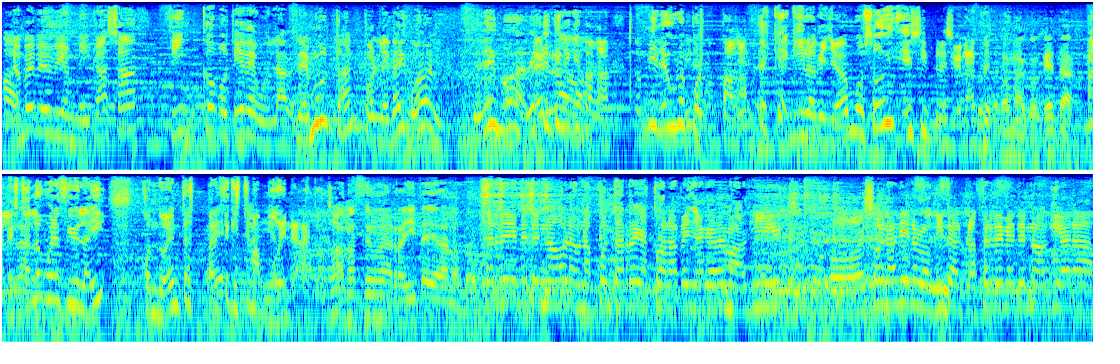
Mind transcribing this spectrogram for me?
No me bebí en mi casa cinco botellas de Willave. ¿Le multan? Pues le da igual. Le da igual. Es que tiene que pagar 2.000 euros por paga. Es que aquí lo que llevamos hoy es impresionante. Toma, coqueta. Al estar la Guardia Civil ahí, cuando entras parece que esté más buena la cosa. Vamos a hacer una rayita y ahora nos vemos. El placer de meternos ahora unas cuantas rayas toda la peña que vemos aquí, o eso nadie nos lo quita. El placer de meternos aquí ahora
